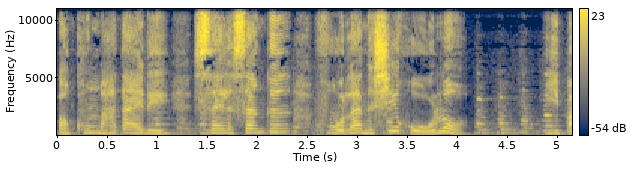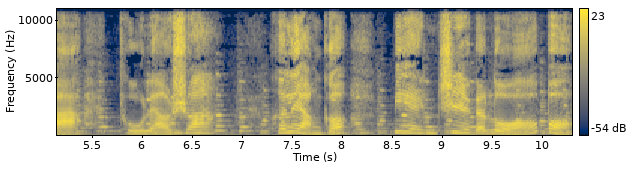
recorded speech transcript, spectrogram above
往空麻袋里塞了三根腐烂的西葫芦、一把涂料刷和两个变质的萝卜，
